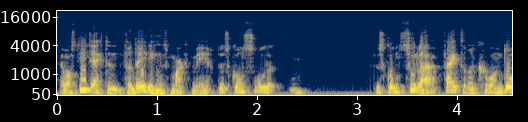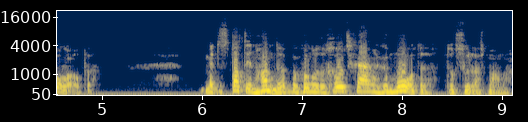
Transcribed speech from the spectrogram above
Er was niet echt een verdedigingsmacht meer, dus kon, Sulla, dus kon Sulla feitelijk gewoon doorlopen. Met de stad in handen begonnen de grootschalige moorden door Sulla's mannen.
